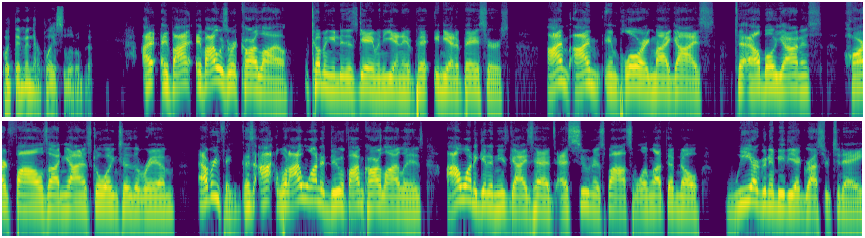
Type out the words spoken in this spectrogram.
put them in their place a little bit. I if I if I was Rick Carlisle coming into this game in the Indiana, Indiana Pacers, I'm I'm imploring my guys to elbow Giannis, hard fouls on Giannis going to the rim, everything. Because I what I want to do if I'm Carlisle is I want to get in these guys' heads as soon as possible and let them know we are going to be the aggressor today.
